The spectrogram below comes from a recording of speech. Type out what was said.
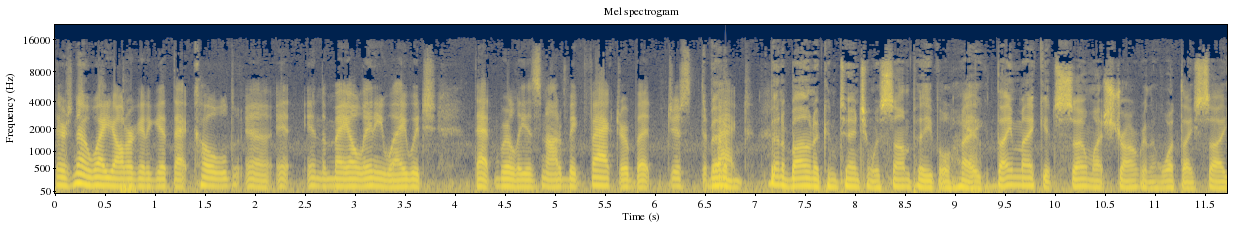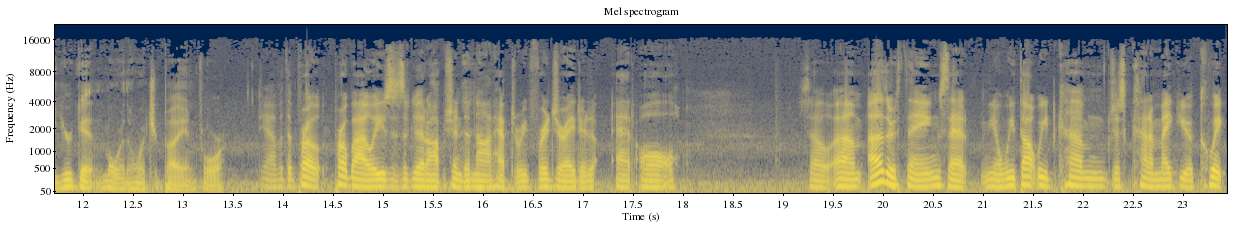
there's no way y'all are going to get that cold uh, in the mail anyway, which that really is not a big factor, but just the been fact. A, been a bone of contention with some people. Hey, yeah. they make it so much stronger than what they say. You're getting more than what you're paying for. Yeah, but the Pro ProBioEase is a good option to not have to refrigerate it at all. So um, other things that you know we thought we'd come just kind of make you a quick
